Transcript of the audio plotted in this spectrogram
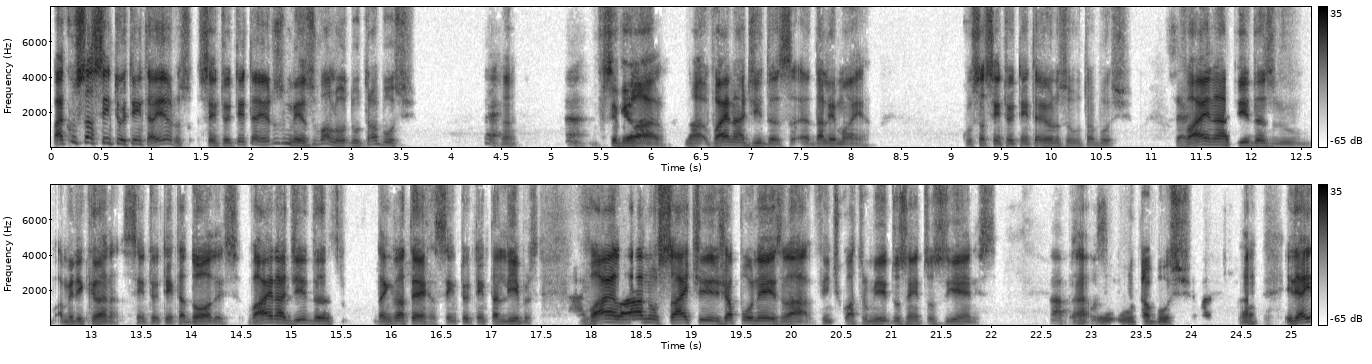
vai custar 180 euros? 180 euros, mesmo valor do Ultra Boost. É. Né? É. Você vê lá, na, vai na Adidas é, da Alemanha, custa 180 euros o Ultra Boost. Certo. Vai na Adidas americana, 180 dólares. Vai na Adidas da Inglaterra, 180 libras. Ai, Vai lá no site japonês lá, 24.200 ienes. Ah, né? o, o Ultra Boost. Né? E daí,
